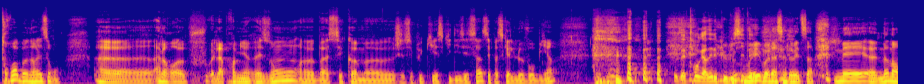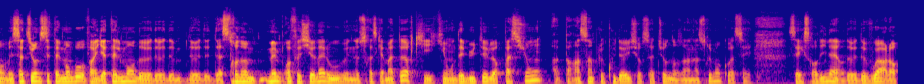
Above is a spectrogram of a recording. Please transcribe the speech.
Trois bonnes raisons. Euh, alors, euh, la première raison, euh, bah, c'est comme, je ne sais plus qui est-ce qui disait ça, c'est parce qu'elle le vaut bien. Vous avez trop regardé les publicités. Oui, voilà, ça doit être ça. Mais non, non, mais Saturne, c'est tellement beau. Enfin, il y a tellement d'astronomes, même professionnels ou ne serait-ce qu'amateurs, qui, qui, ont débuté leur passion par un simple coup d'œil sur Saturne dans un instrument. C'est extraordinaire de, de voir. Alors,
